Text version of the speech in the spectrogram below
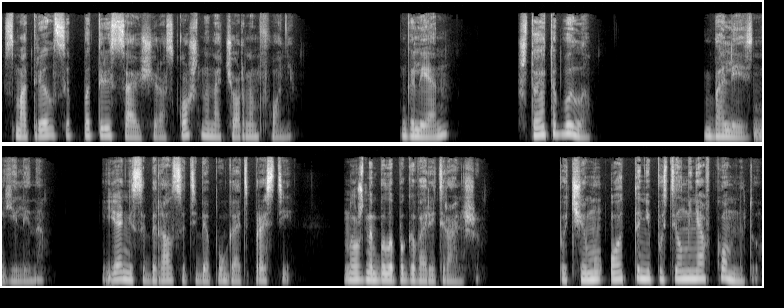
смотрелся потрясающе роскошно на черном фоне. Глен, что это было? Болезнь, Елена. Я не собирался тебя пугать, прости. Нужно было поговорить раньше. Почему Отто не пустил меня в комнату?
